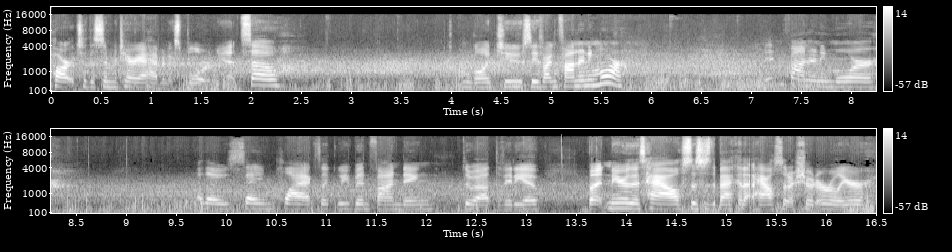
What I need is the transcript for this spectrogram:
parts of the cemetery I haven't explored yet. So I'm going to see if I can find any more. I didn't find any more those same plaques like we've been finding throughout the video. But near this house, this is the back of that house that I showed earlier,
